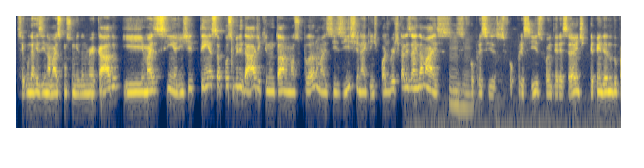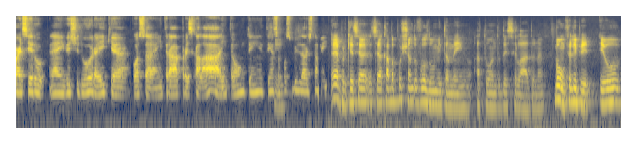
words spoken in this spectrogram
segunda resina mais consumida no mercado. E mas assim, a gente tem essa possibilidade que não está no nosso plano, mas existe, né? Que a gente pode verticalizar ainda mais, uhum. se for preciso, se for preciso, for interessante, dependendo do parceiro, né, investidor aí que é, possa entrar para escalar. Então tem tem essa possibilidade também. É, porque você acaba puxando o volume também atuando desse lado, né? Bom, Felipe, eu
